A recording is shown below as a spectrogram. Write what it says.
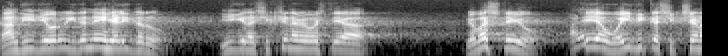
ಗಾಂಧೀಜಿಯವರು ಇದನ್ನೇ ಹೇಳಿದ್ದರು. ಈಗಿನ ಶಿಕ್ಷಣ ವ್ಯವಸ್ಥೆಯ ವ್ಯವಸ್ಥೆಯು ಹಳೆಯ ವೈದಿಕ ಶಿಕ್ಷಣ,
